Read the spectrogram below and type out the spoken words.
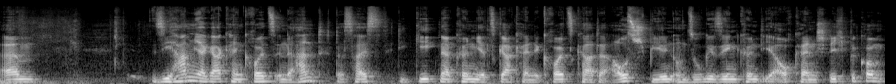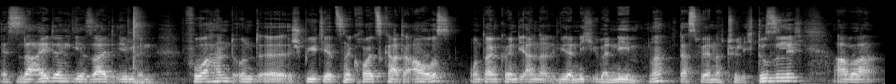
ähm, Sie haben ja gar kein Kreuz in der Hand, das heißt, die Gegner können jetzt gar keine Kreuzkarte ausspielen und so gesehen könnt ihr auch keinen Stich bekommen, es sei denn, ihr seid eben in Vorhand und äh, spielt jetzt eine Kreuzkarte aus und dann können die anderen wieder nicht übernehmen. Ne? Das wäre natürlich dusselig, aber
